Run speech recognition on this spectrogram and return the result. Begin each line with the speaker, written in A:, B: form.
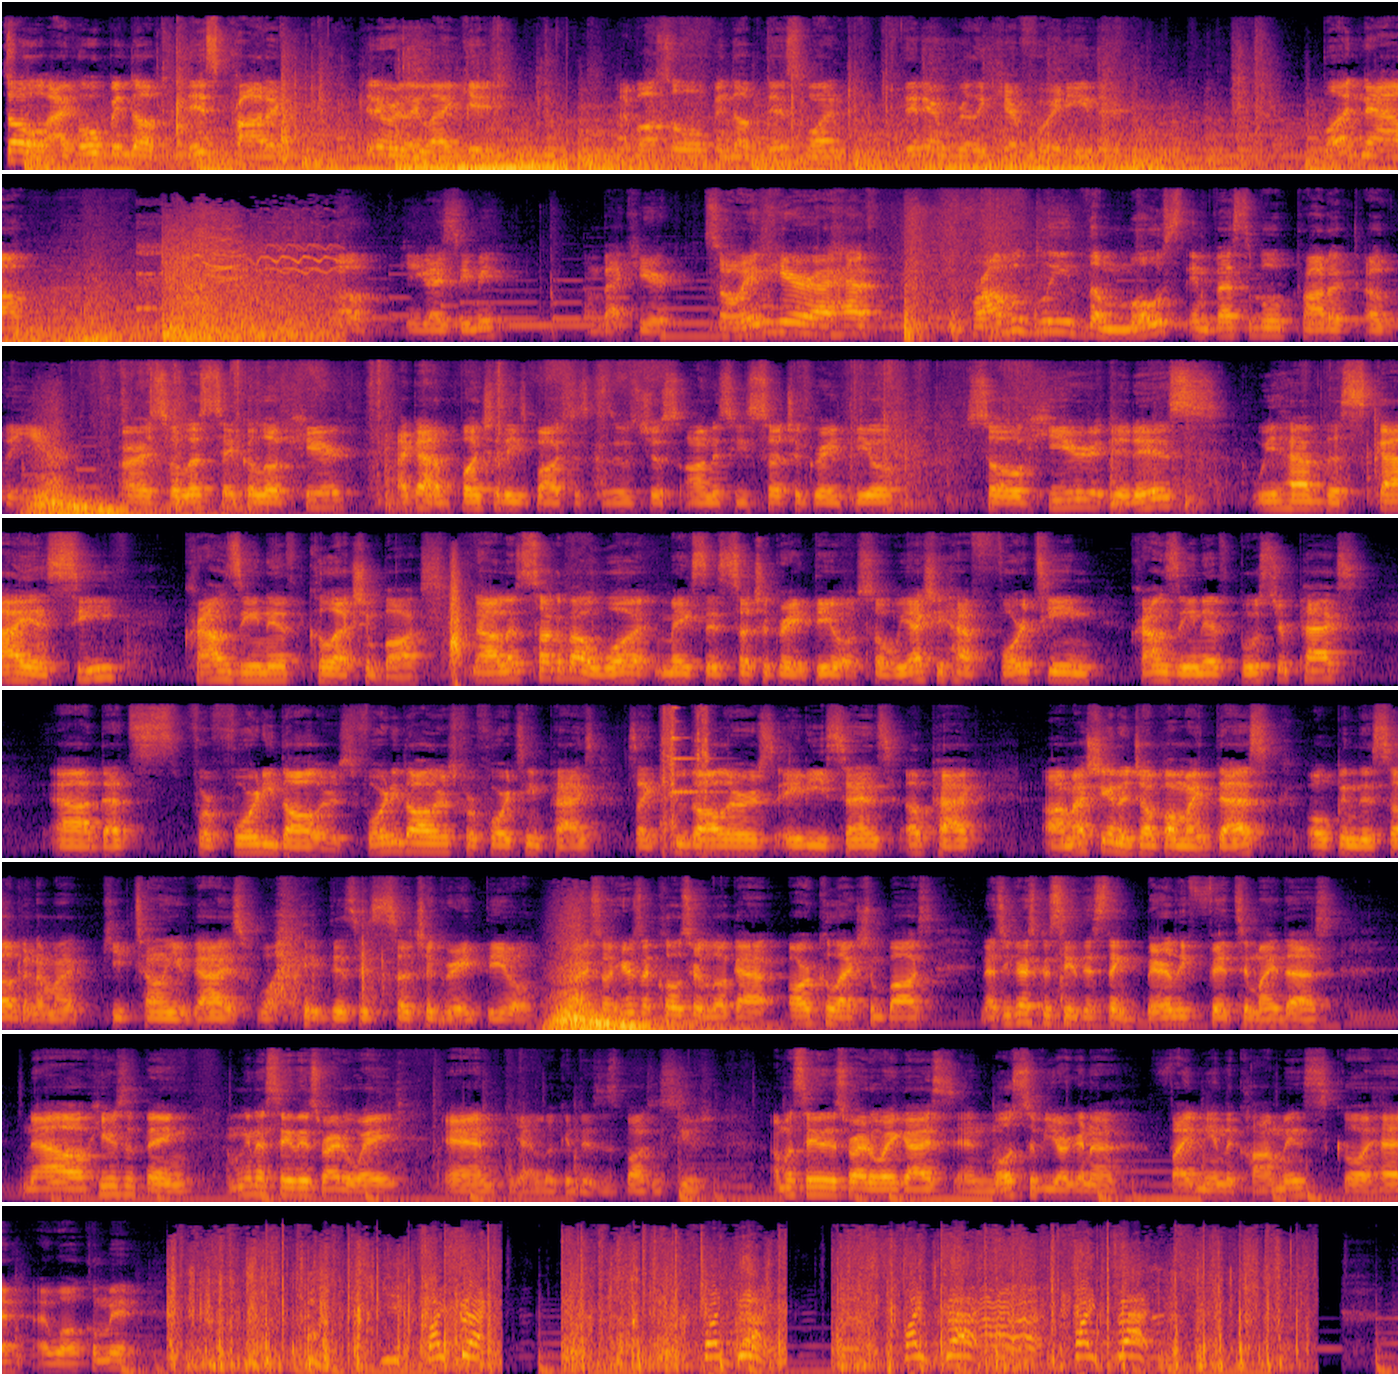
A: So I've opened up this product, didn't really like it. I've also opened up this one, didn't really care for it either. But now, oh, can you guys see me? I'm back here. So in here I have probably the most investable product of the year. All right, so let's take a look here. I got a bunch of these boxes because it was just honestly such a great deal. So here it is. We have the Sky and Sea Crown Zenith collection box. Now let's talk about what makes this such a great deal. So we actually have 14 Crown Zenith booster packs. Uh, that's for $40. $40 for 14 packs. It's like $2.80 a pack. I'm actually gonna jump on my desk, open this up, and I'm gonna keep telling you guys why this is such a great deal. All right, so here's a closer look at our collection box. And as you guys can see, this thing barely fits in my desk. Now, here's the thing. I'm gonna say this right away. And yeah, look at this, this box is huge. I'm gonna say this right away, guys, and most of you are gonna fight me in the comments. Go ahead, I welcome it.
B: Fight back! Fight back! Fight back! Fight back!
